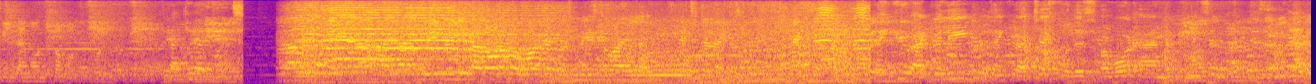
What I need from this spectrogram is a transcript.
feel I'm on top of the world. Thank you very much. I've been winning a lot of awards and was based on my digital. Thank you. Thank you, AdGully. Thank you, Adcheck, for this award and recognition. I'm also on the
